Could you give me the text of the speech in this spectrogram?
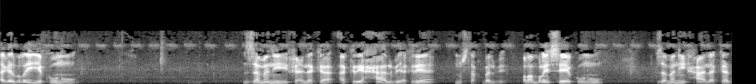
أقل بلي يكون زمني فعلك أكري حال بأكري مستقبل به والله بلي سيكون زمني حالكت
